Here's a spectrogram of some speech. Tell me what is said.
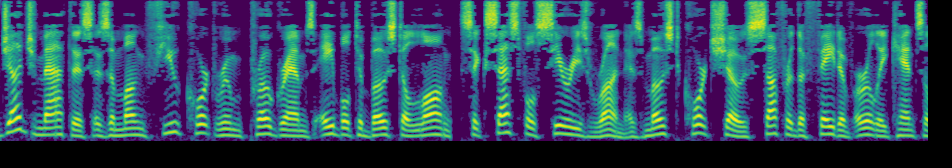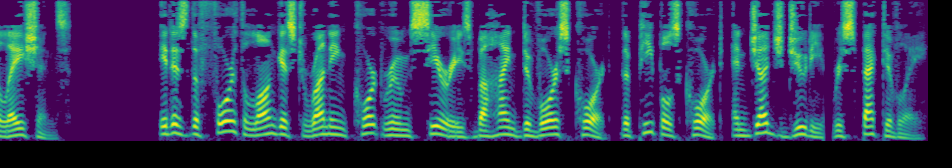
Judge Mathis is among few courtroom programs able to boast a long, successful series run as most court shows suffer the fate of early cancellations. It is the fourth longest-running courtroom series behind Divorce Court, The People's Court, and Judge Judy, respectively.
